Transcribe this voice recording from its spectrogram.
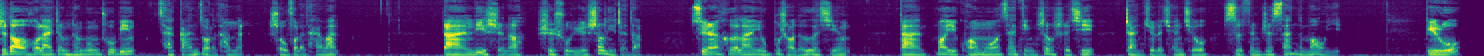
直到后来郑成功出兵才赶走了他们，收复了台湾。但历史呢是属于胜利者的。虽然荷兰有不少的恶行，但贸易狂魔在鼎盛时期占据了全球四分之三的贸易，比如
